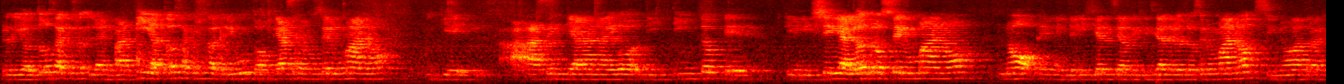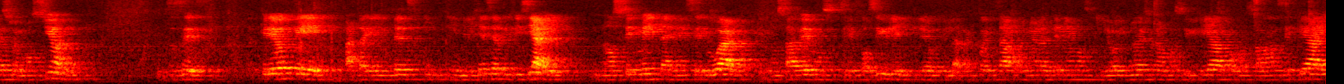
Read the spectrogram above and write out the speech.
pero digo, todos aquellos, la empatía, todos aquellos atributos que hacen a un ser humano y que hacen que hagan algo distinto, que, que le llegue al otro ser humano, no en la inteligencia artificial del otro ser humano, sino a través de su emoción. Entonces, creo que hasta que la inteligencia artificial no se meta en ese lugar, que no sabemos si es posible, y creo que la respuesta hoy no la tenemos y hoy no es una posibilidad por los avances que hay,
